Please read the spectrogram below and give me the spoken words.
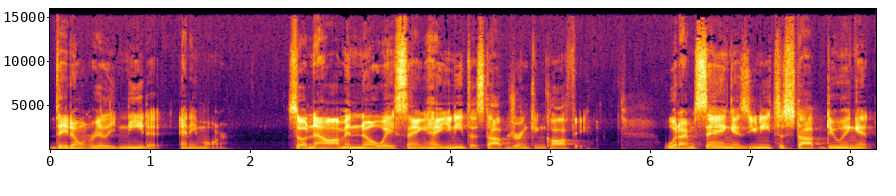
they don't really need it anymore so now I'm in no way saying, hey, you need to stop drinking coffee. What I'm saying is you need to stop doing it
